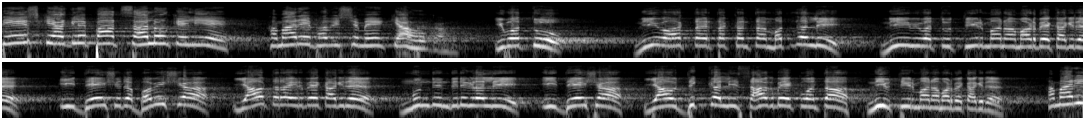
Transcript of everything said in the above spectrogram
देश के अगले पांच सालों के लिए हमारे भविष्य में क्या होगा ಇವತ್ತು ನೀವು ಆಗ್ತಾ ಇರ್ತಕ್ಕಂಥ ಮತದಲ್ಲಿ ನೀವಿವತ್ತು ತೀರ್ಮಾನ ಮಾಡಬೇಕಾಗಿದೆ ಈ ದೇಶದ ಭವಿಷ್ಯ ಯಾವ ತರ ಇರಬೇಕಾಗಿದೆ ಮುಂದಿನ ದಿನಗಳಲ್ಲಿ ಈ ದೇಶ ಯಾವ ದಿಕ್ಕಲ್ಲಿ ಸಾಗಬೇಕು ಅಂತ ನೀವು ತೀರ್ಮಾನ ಮಾಡಬೇಕಾಗಿದೆ हमारी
